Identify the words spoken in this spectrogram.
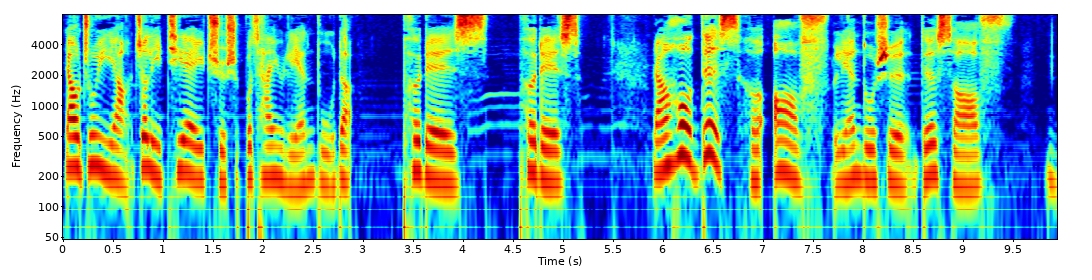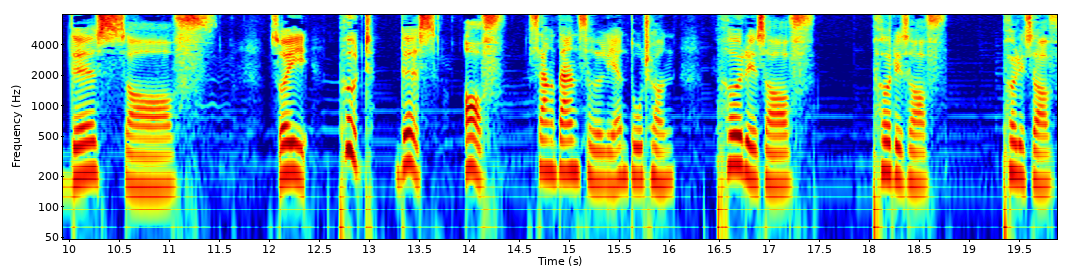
要注意啊，这里 th 是不参与连读的，put is, put is。然后 this 和 off 连读是 this off，this off，所以 put this off 三个单词连读成 put it off，put it off，put it off。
